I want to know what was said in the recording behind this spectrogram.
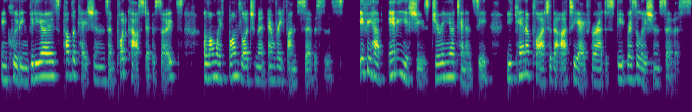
including videos, publications and podcast episodes along with bond lodgement and refund services. If you have any issues during your tenancy, you can apply to the RTA for our dispute resolution service.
